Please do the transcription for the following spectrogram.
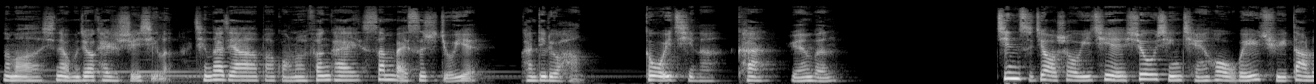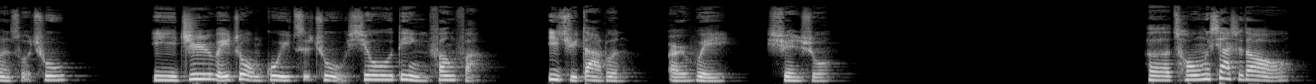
那么现在我们就要开始学习了，请大家把广论翻开三百四十九页，看第六行，跟我一起呢看原文。今此教授一切修行前后唯取大论所出，以之为重，故于此处修定方法，一取大论而为宣说。呃，从下士道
